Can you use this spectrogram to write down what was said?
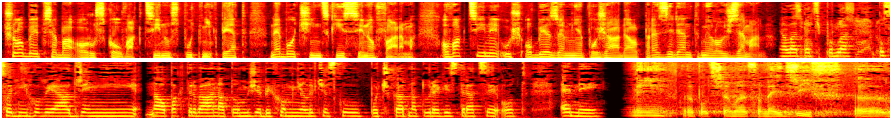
Šlo by třeba o ruskou vakcínu Sputnik 5 nebo čínský Sinopharm. O vakcíny už obě země požádal prezident Miloš Zeman. Ale teď podle posledního vyjádření naopak trvá na tom, že bychom měli v Česku počkat na tu registraci od EMI. My potřebujeme co nejdřív eh,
